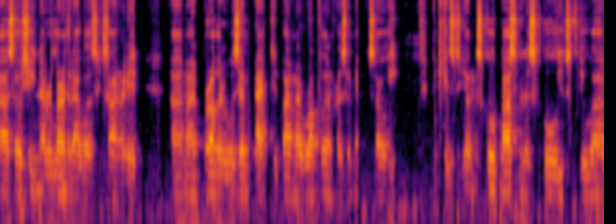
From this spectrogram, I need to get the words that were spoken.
Uh, so she never learned that I was exonerated. Uh, my brother was impacted by my wrongful imprisonment. So he, the kids on the school bus and the school used to uh,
